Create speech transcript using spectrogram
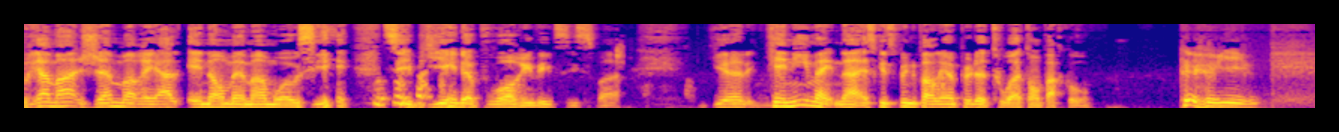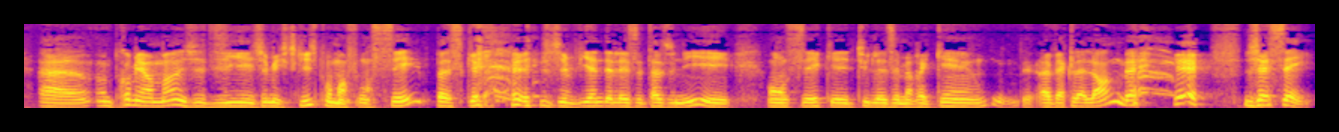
vraiment j'aime Montréal énormément moi aussi. c'est bien de pouvoir arriver, c'est super. Kenny maintenant, est-ce que tu peux nous parler un peu de toi, ton parcours? oui. Euh, premièrement, je dis, je m'excuse pour mon français parce que je viens de les États-Unis et on sait que tous les Américains avec la langue, mais j'essaie,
